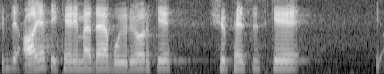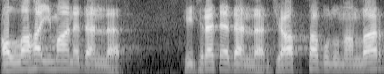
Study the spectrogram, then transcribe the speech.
Şimdi ayet-i kerimede buyuruyor ki şüphesiz ki Allah'a iman edenler, hicret edenler, cihatta bulunanlar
